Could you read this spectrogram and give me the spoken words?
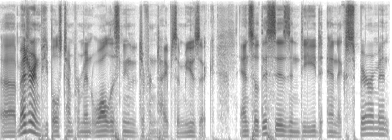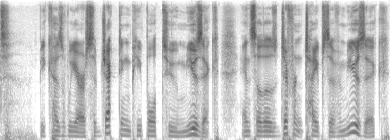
uh, measuring people's temperament while listening to different types of music. And so this is indeed an experiment because we are subjecting people to music. And so those different types of music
